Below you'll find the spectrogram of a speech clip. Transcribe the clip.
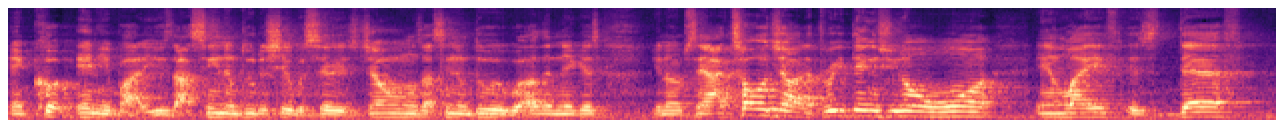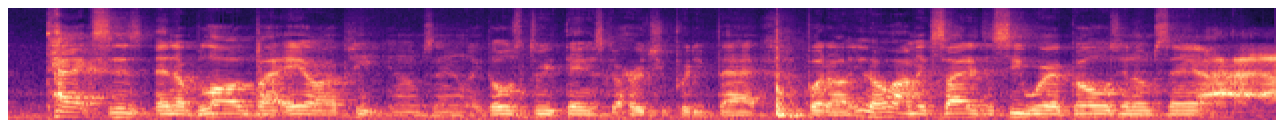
and cook anybody. I seen him do the shit with Serius Jones. I seen him do it with other niggas. You know what I'm saying? I told y'all the three things you don't want in life is death, taxes, and a blog by ARP. You know what I'm saying? Like those three things could hurt you pretty bad. But uh, you know, I'm excited to see where it goes. You know what I'm saying? I,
